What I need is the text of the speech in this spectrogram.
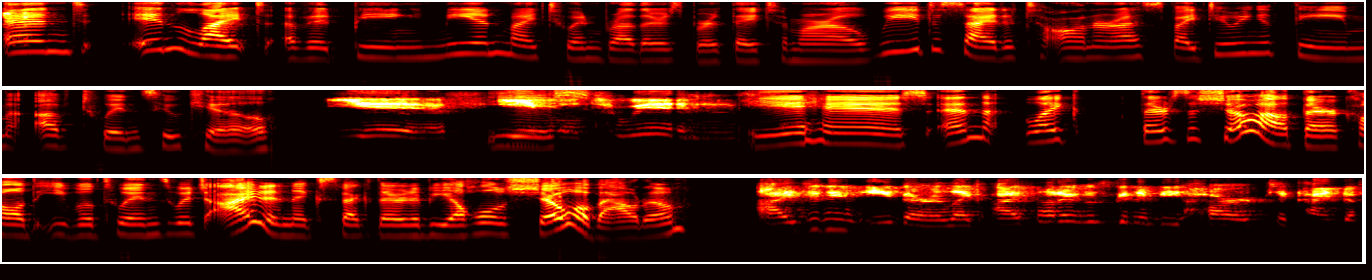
And in light of it being me and my twin brother's birthday tomorrow, we decided to honor us by doing a theme of twins who kill. yes, Yes. evil twins. Yes, and like there's a show out there called Evil Twins, which I didn't expect there to be a whole show about them. I didn't either. Like, I thought it was going to be hard to kind of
